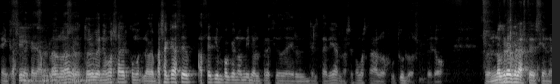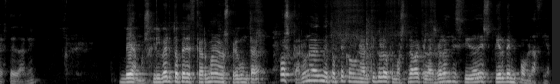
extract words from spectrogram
en caso de que hayan plantado. Entonces veremos a ver cómo. Lo que pasa es que hace, hace tiempo que no miro el precio del, cereal, no sé cómo estarán los futuros, pero, no creo que las tensiones cedan. ¿eh? Veamos, Gilberto Pérez Carmona nos pregunta, Óscar, una vez me topé con un artículo que mostraba que las grandes ciudades pierden población.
